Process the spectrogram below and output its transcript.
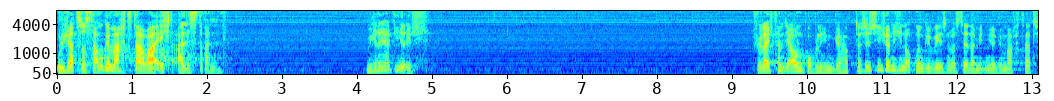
Und ich habe zur Sau gemacht, da war echt alles dran. Wie reagiere ich? Vielleicht haben die auch ein Problem gehabt. Das ist sicher nicht in Ordnung gewesen, was der da mit mir gemacht hat.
